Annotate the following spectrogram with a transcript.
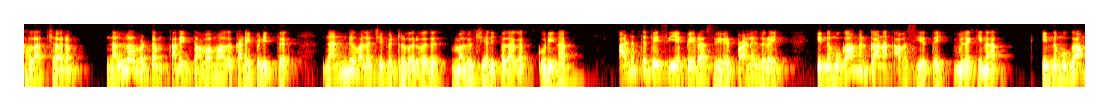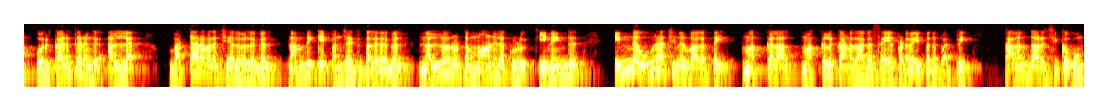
கலாச்சாரம். நல்லோர் வட்டம் அதை தவமாக கடைபிடித்து நன்கு வளர்ச்சி பெற்று வருவது மகிழ்ச்சி அளிப்பதாக கூறினார். அடுத்து பேசிய பேராசிரியர் பழனிதுரை இந்த முகாமிற்கான அவசியத்தை விளக்கினார். இந்த முகாம் ஒரு கருத்தரங்கு அல்ல. வட்டார வளர்ச்சி அலுவலர்கள் நம்பிக்கை பஞ்சாயத்து தலைவர்கள் நல்லோரோட்ட மாநில குழு இணைந்து இந்த ஊராட்சி நிர்வாகத்தை மக்களால் மக்களுக்கானதாக செயல்பட வைப்பது பற்றி கலந்தாலோசிக்கவும்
